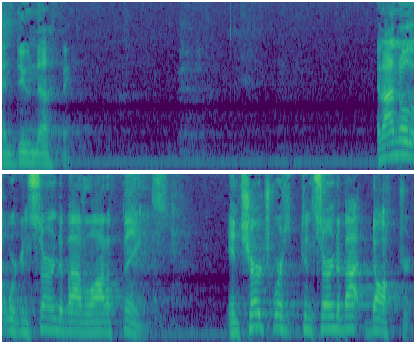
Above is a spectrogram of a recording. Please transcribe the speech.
and do nothing. And I know that we're concerned about a lot of things. In church, we're concerned about doctrine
